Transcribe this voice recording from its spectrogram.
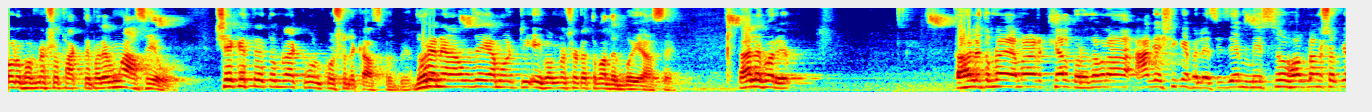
বড় ভগ্নাংশ থাকতে পারে এবং আছেও। সেক্ষেত্রে তোমরা কোন কৌশলে কাজ করবে? ধরে নেওয়া যে এমনটি এই ভগ্নাংশটা তোমাদের বইয়ে আছে। তাহলে পরে, তাহলে তোমরা আমরা খেয়াল করো যে আমরা আগে শিখে ফেলেছি যে মিশ্র ভগ্নাংশকে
